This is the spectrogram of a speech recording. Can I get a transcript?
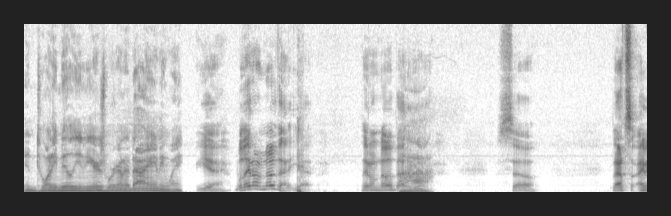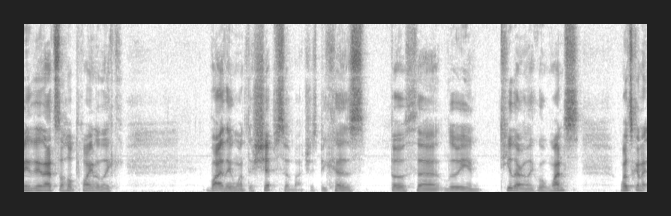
In 20 million years, we're gonna die anyway. Yeah. Well, they don't know that yet. They don't know about it yet. Ah, So that's I mean that's the whole point of like why they want the ship so much is because both uh, Louis and Teela are like, well, once what's gonna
